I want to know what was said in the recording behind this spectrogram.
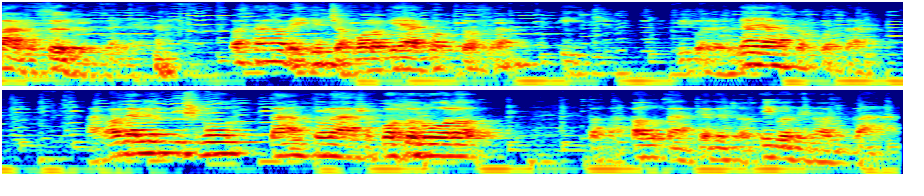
mások szőlőt vele. Aztán a végén csak valaki elkapta, aztán így. Mikor ez lejárt, akkor aztán már azelőtt is volt táncolás a koszorú alatt, aztán azután kezdődött az igazi nagy bál.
